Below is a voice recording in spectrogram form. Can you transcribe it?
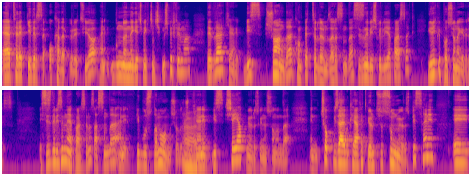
eğer talep gelirse o kadar üretiyor. Hani bunun önüne geçmek için çıkmış bir firma. Dediler ki yani biz şu anda competitorlarımız arasında sizinle bir işbirliği yaparsak unik bir pozisyona geliriz. E siz de bizimle yaparsanız aslında hani bir boostlama olmuş olur. Çünkü Evet. yani biz şey yapmıyoruz günün sonunda. Yani çok güzel bir kıyafet görüntüsü sunmuyoruz. Biz hani e,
